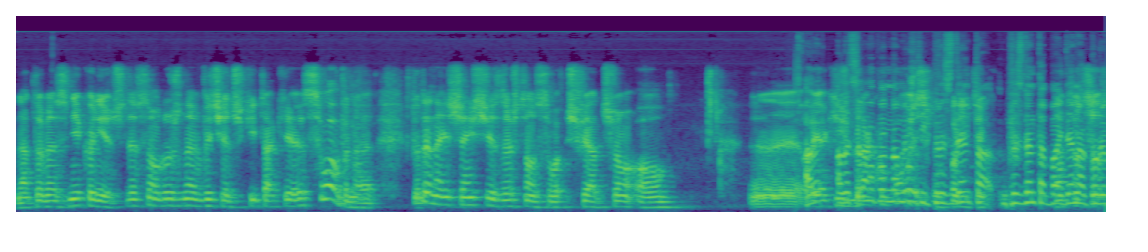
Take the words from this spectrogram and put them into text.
Natomiast niekonieczne są różne wycieczki takie słowne, które najczęściej zresztą świadczą o E, ale, ale co ma pan na myśli prezydenta, prezydenta, Bidena, który,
